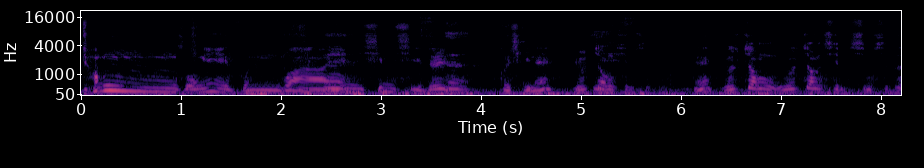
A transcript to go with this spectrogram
청송이 본관인 네. 심씨들 네. 거시기네. 율정 심씨들. 예? 율정 율정 심 심씨들.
